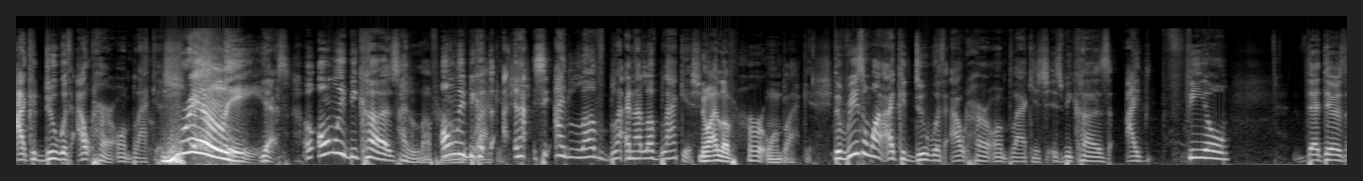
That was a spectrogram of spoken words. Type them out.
I could do without her on Blackish. Really? Yes, only because I love her. only on because Blackish. and I, see I love black and I love Blackish. No, I love her on Blackish. The reason why I could do without her on Blackish is because I feel that there's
